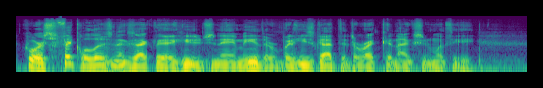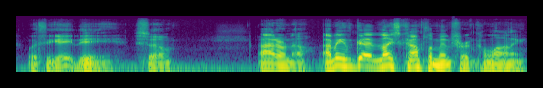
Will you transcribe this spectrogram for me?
Of course, Fickell isn't exactly a huge name either, but he's got the direct connection with the with the AD. So I don't know. I mean, nice compliment for Kalani.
